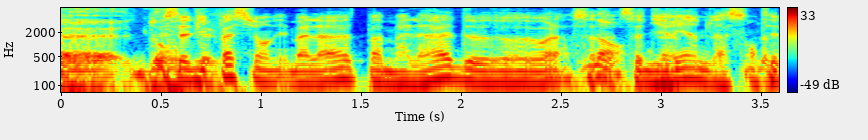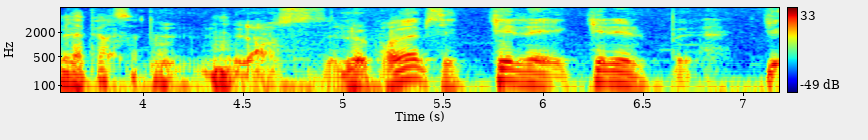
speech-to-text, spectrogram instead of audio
Euh, donc, ça dit pas si on est malade, pas malade, euh, voilà, ça, ça dit rien de la santé de la personne. Alors, c- le problème, c'est quel est, quel est le,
